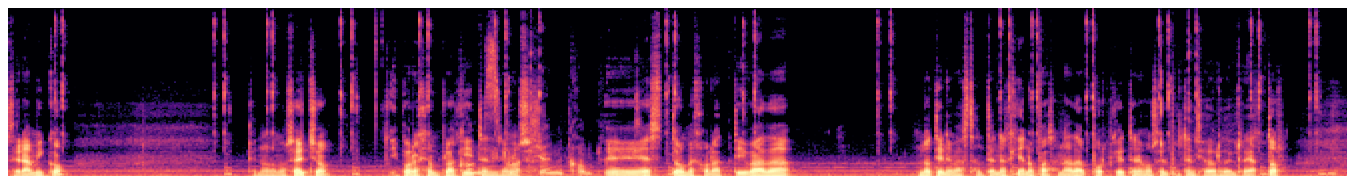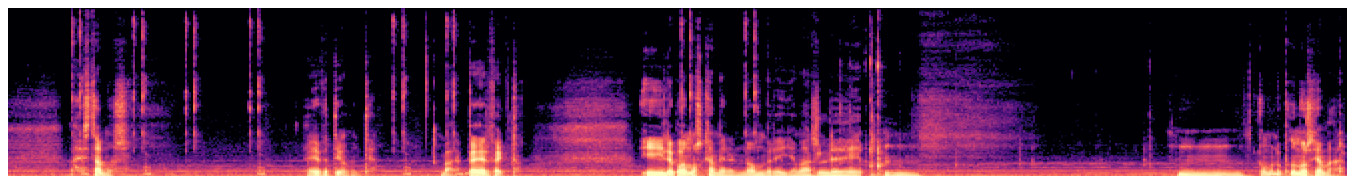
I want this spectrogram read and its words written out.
cerámico. Que no lo hemos hecho. Y por ejemplo aquí tendríamos eh, esto, mejor activada. No tiene bastante energía, no pasa nada porque tenemos el potenciador del reactor. Ahí estamos. Efectivamente. Vale, perfecto. Y le podemos cambiar el nombre y llamarle... Mm, ¿Cómo lo podemos llamar?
